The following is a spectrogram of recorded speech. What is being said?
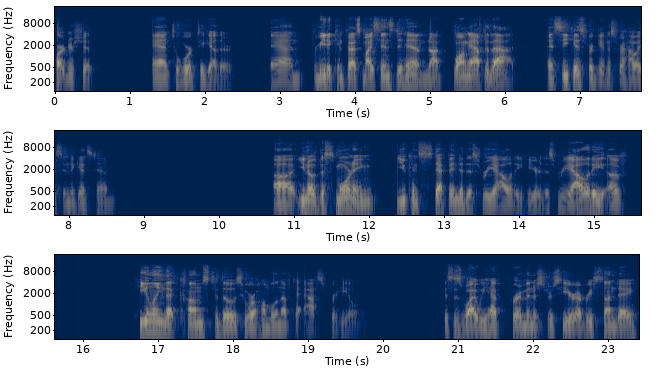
partnership and to work together. And for me to confess my sins to him not long after that and seek his forgiveness for how I sinned against him. Uh, you know, this morning, you can step into this reality here, this reality of healing that comes to those who are humble enough to ask for healing. This is why we have prayer ministers here every Sunday.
